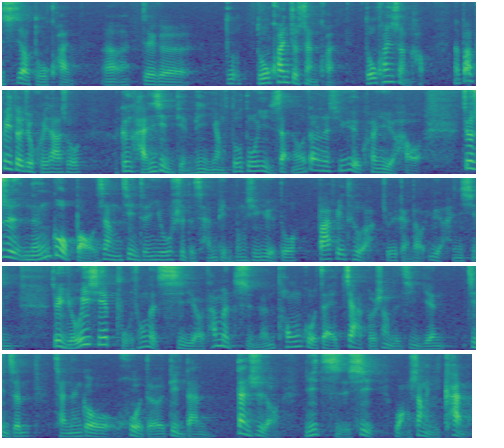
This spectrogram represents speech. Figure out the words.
是要多宽啊？这个多多宽就算宽，多宽算好？”那巴菲特就回答说：“跟韩信点兵一样，多多益善。然后当然是越宽越好，就是能够保障竞争优势的产品东西越多，巴菲特啊就会感到越安心。就有一些普通的企业哦，他们只能通过在价格上的竞争竞争才能够获得订单。但是啊，你仔细往上一看哦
